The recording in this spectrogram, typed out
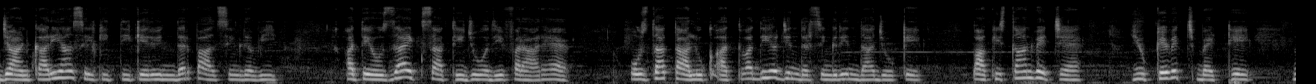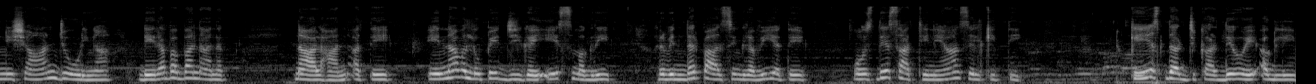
ਜਾਣਕਾਰੀ ਹਾਸਲ ਕੀਤੀ ਕਿ ਰਵਿੰਦਰਪਾਲ ਸਿੰਘ ਰਵੀ ਅਤੇ ਉਸ ਦਾ ਇੱਕ ਸਾਥੀ ਜੋ ਅਜੇ ਫਰਾਰ ਹੈ। ਉਸ ਦਾ ਤਾਲੁਕ ਅੱਤਵਾਦੀ ਹਰਜਿੰਦਰ ਸਿੰਘ ਰਿੰਦਾ ਜੋ ਕਿ ਪਾਕਿਸਤਾਨ ਵਿੱਚ ਹੈ ਯੂਕੇ ਵਿੱਚ ਬੈਠੇ ਨਿਸ਼ਾਨ ਜੋੜੀਆਂ ਡੇਰਾ ਬਾਬਾ ਨਾਨਕ ਨਾਲ ਹਨ ਅਤੇ ਇਹਨਾਂ ਵੱਲੋਂ ਭੇਜੀ ਗਈ ਇਹ ਸਮਗਰੀ ਰਵਿੰਦਰਪਾਲ ਸਿੰਘ ਰਵੀ ਅਤੇ ਉਸ ਦੇ ਸਾਥੀ ਨੇ ਹਾਸਲ ਕੀਤੀ। ਕੇਸ ਦਰਜ ਕਰਦੇ ਹੋਏ ਅਗਲੀ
